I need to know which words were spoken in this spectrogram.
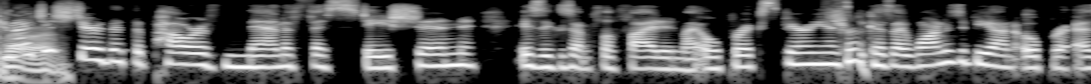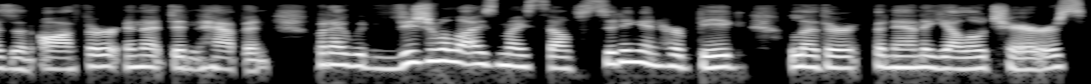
Can I just share that the power of manifestation is exemplified in my Oprah experience? Sure. Because I wanted to be on Oprah as an author and that didn't happen. But I would visualize myself sitting in her big leather banana yellow chairs,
